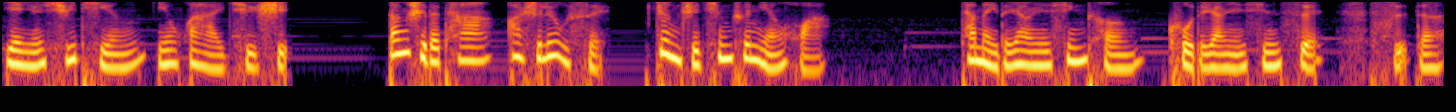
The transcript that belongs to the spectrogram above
演员徐婷因患癌去世，当时的她二十六岁，正值青春年华。她美得让人心疼，苦得让人心碎，死的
